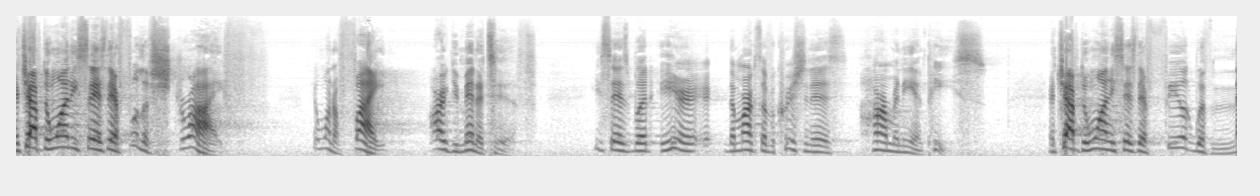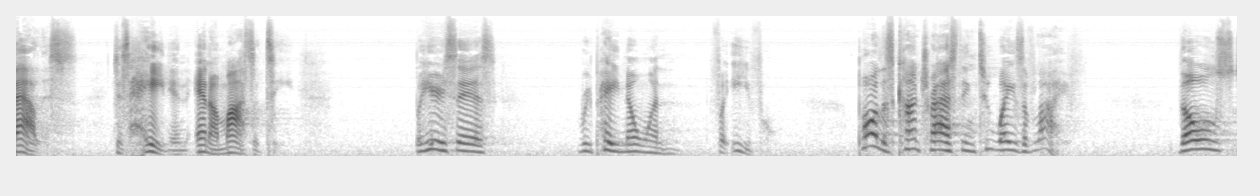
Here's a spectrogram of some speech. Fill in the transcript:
In chapter 1, he says they're full of strife, they want to fight, argumentative. He says, but here the marks of a Christian is harmony and peace. In chapter 1, he says they're filled with malice just hate and animosity. But here he says, repay no one for evil. Paul is contrasting two ways of life those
